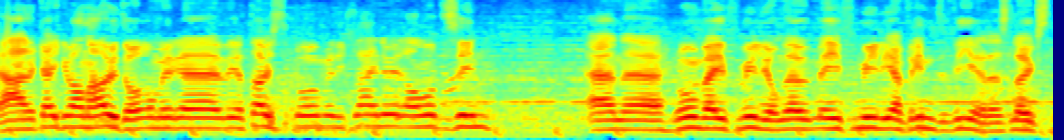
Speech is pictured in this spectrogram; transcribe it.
Ja, daar kijk je wel naar uit hoor, om weer, eh, weer thuis te komen, die kleine weer allemaal te zien. En eh, gewoon bij je familie, om met je familie en vrienden te vieren, dat is het leukste.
